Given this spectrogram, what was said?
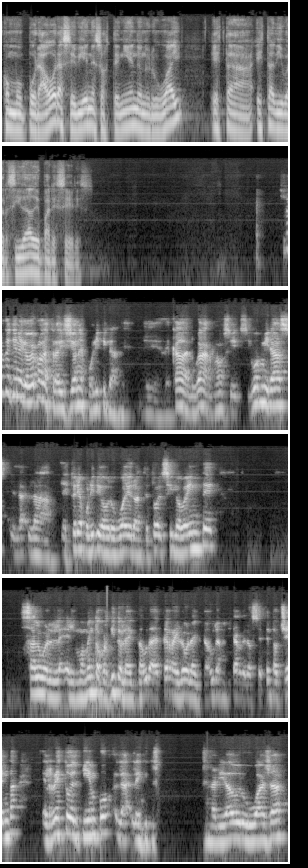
como por ahora se viene sosteniendo en Uruguay, esta, esta diversidad de pareceres? Yo creo que tiene que ver con las tradiciones políticas de, cada lugar, ¿no? Si, vos mirás la, historia política de Uruguay durante todo el siglo XX, salvo el, momento cortito de la dictadura de Terra y luego la dictadura militar de los 70-80, el resto del tiempo la, institucionalidad uruguaya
